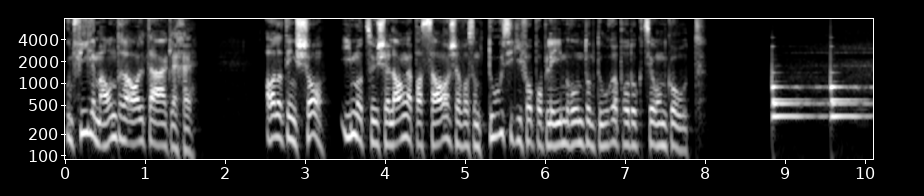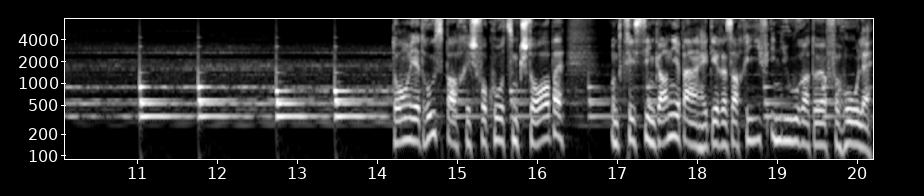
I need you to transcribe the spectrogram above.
und vielem anderen Alltäglichen. Allerdings schon immer zwischen langen Passagen, wo es um Tausende von Problemen rund um die Uhrenproduktion geht. Henriette Rusbach ist vor kurzem gestorben und Christine Gagnebin hat ihr Archiv in Jura dürfen holen.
